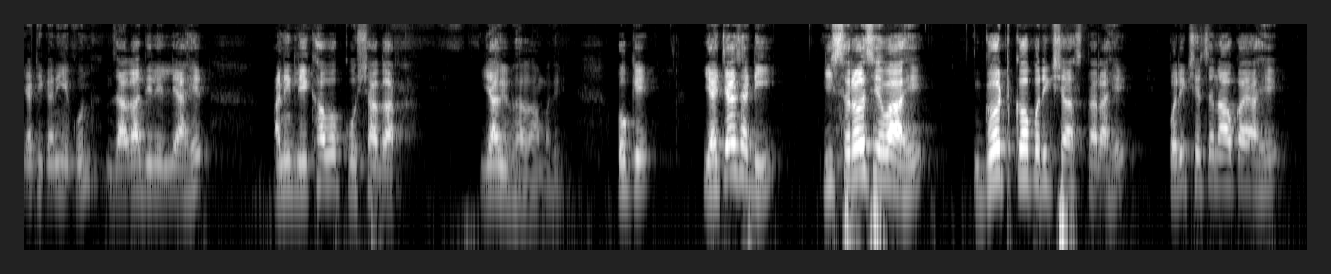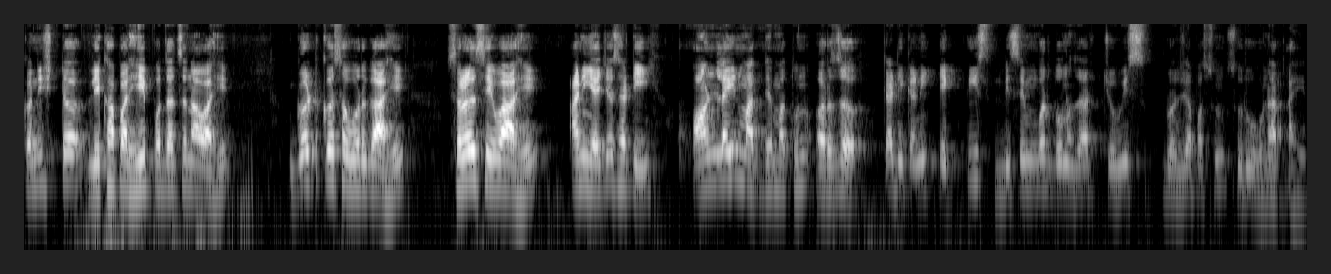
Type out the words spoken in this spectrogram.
या ठिकाणी एकूण जागा दिलेल्या आहेत. आणि लेखा व कोशागार या विभागामध्ये. ओके? याच्यासाठी ही सरळ सेवा आहे. गट क परीक्षा असणार आहे. परीक्षेचं नाव काय आहे? कनिष्ठ लेखापाल हे पदाचं नाव आहे. गट क संवर्ग आहे. सरळ सेवा आहे. आणि याच्यासाठी ऑनलाईन माध्यमातून अर्ज त्या ठिकाणी एकतीस डिसेंबर दोन हजार चोवीस रोजापासून सुरू होणार आहेत.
